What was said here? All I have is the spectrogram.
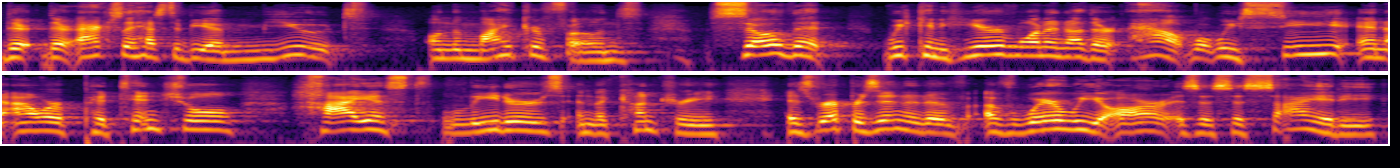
there, there actually has to be a mute on the microphones so that we can hear one another out. What we see in our potential highest leaders in the country is representative of where we are as a society,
